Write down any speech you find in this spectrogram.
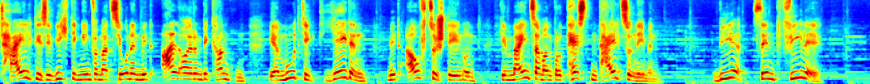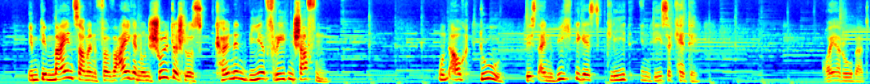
teilt diese wichtigen Informationen mit all euren Bekannten. Ermutigt jeden, mit aufzustehen und gemeinsam an Protesten teilzunehmen. Wir sind viele. Im gemeinsamen Verweigern und Schulterschluss können wir Frieden schaffen. Und auch du bist ein wichtiges Glied in dieser Kette. Euer Robert.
